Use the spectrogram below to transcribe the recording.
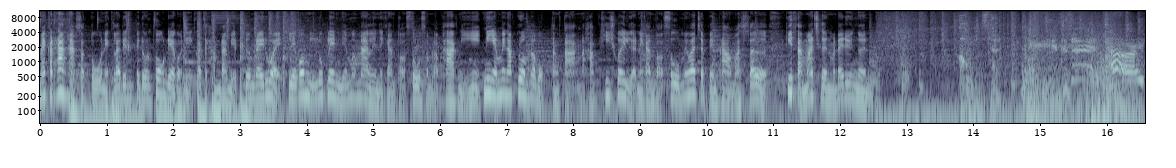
แม้กระทั่งหากศัตรูเนี่ยกระเด็นไปโดนพวกเดียวกันนี้ก็จะทำ damage เพิ่มได้ด้วย เรียกว่ามีลูกเล่นเยอะมากๆเลยในการต่อสู้สำหรับภาคนี้ นี่ยังไม่นับรวมระบบต่างๆนะครับที่ช่วยเหลือในการต่อสู้ไม่ว่าจะเป็นพราวมาสเตอร์ที่สามารถเชิญมาได้ด้วยเงิน Hi,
